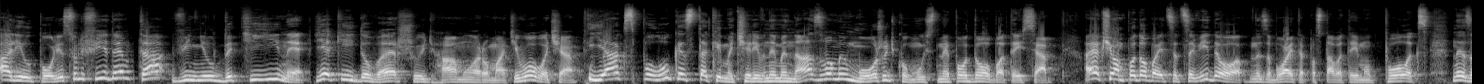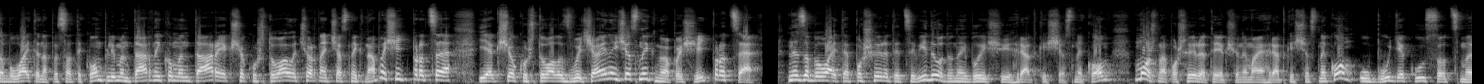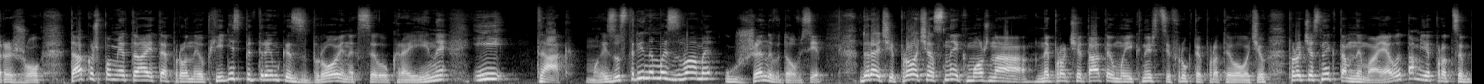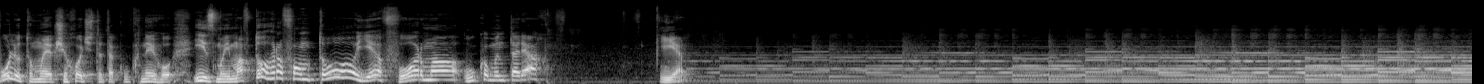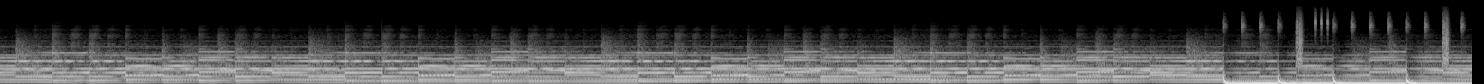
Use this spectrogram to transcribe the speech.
алілполісульфіди та вінілдетіїни, які й довершують гаму ароматів овоча. Як сполуки з такими чарівними назвами можуть комусь не подобатися? А якщо вам подобається це відео, не забувайте поставити йому полекс, не забувайте написати компліментарний коментар. Якщо куштували чорний часник, напишіть про це. Якщо куштували звичайний часник, напишіть про це. Не забувайте поширити це відео до найближчої грядки з часником. Можна поширити, якщо немає грядки з часником, у будь-яку соцмережу. Також пам'ятайте про необхідність підтримки Збройних сил України і. Так, ми зустрінемось з вами уже невдовзі. До речі, про часник можна не прочитати в моїй книжці Фрукти проти овочів. Про часник там немає, але там є про цибулю. Тому, якщо хочете таку книгу із моїм автографом, то є форма у коментарях. Є.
